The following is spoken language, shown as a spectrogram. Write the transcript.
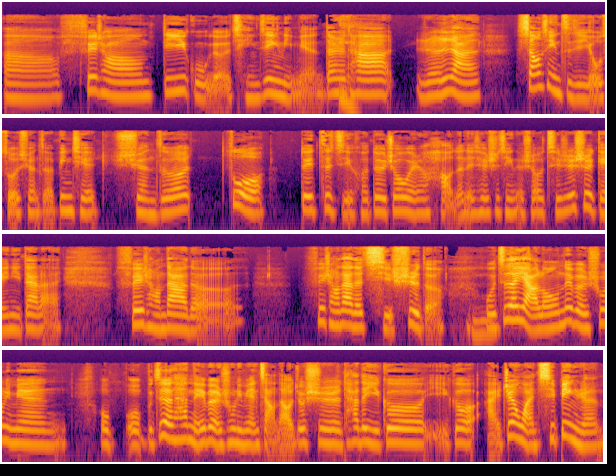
呃非常低谷的情境里面，但是他仍然相信自己有所选择，并且选择做。对自己和对周围人好的那些事情的时候，其实是给你带来非常大的、非常大的启示的。我记得亚龙那本书里面，我我不记得他哪本书里面讲到，就是他的一个一个癌症晚期病人，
